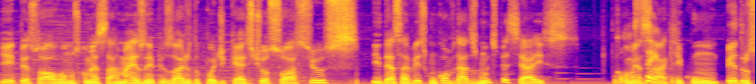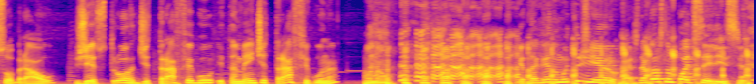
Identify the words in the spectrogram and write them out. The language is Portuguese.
E aí, pessoal, vamos começar mais um episódio do podcast Os Sócios e dessa vez com convidados muito especiais. Vou Como começar sempre. aqui com Pedro Sobral, gestor de tráfego e também de tráfego, né? Ou não? Porque tá ganhando muito dinheiro, cara. Esse negócio não pode ser lícito.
